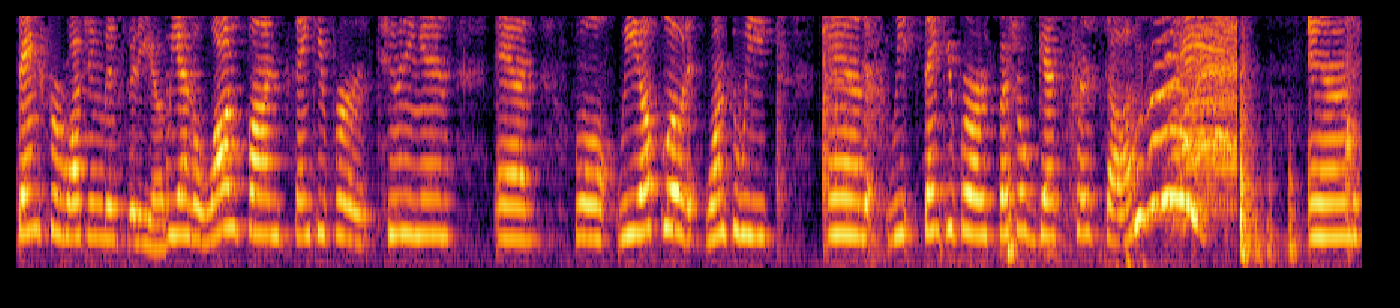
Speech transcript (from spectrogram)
Thanks for watching this video. We had a lot of fun. Thank you for tuning in. And well, we upload it once a week. And we thank you for our special guest, Krista. And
